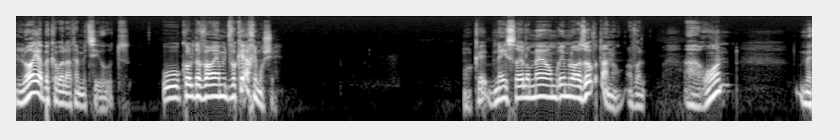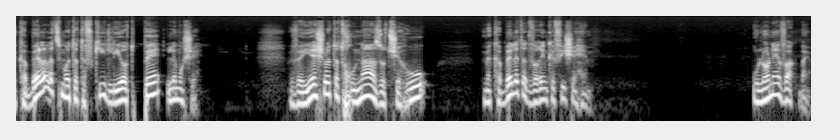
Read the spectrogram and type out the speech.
לא היה בקבלת המציאות, הוא כל דבר היה מתווכח עם משה. אוקיי? בני ישראל אומר, אומרים לו, עזוב אותנו, אבל אהרון מקבל על עצמו את התפקיד להיות פה למשה. ויש לו את התכונה הזאת שהוא מקבל את הדברים כפי שהם. הוא לא נאבק בהם.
